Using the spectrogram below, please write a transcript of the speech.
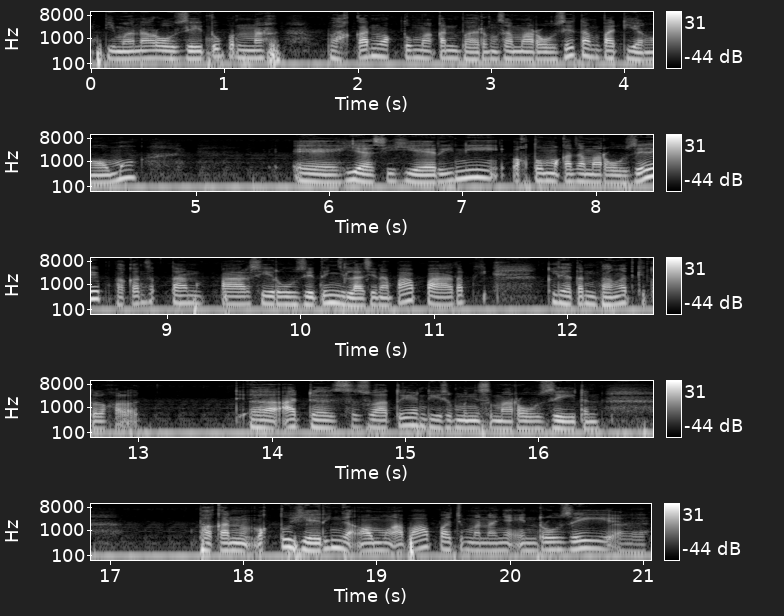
Di mana Rose itu pernah bahkan waktu makan bareng sama Rose tanpa dia ngomong eh ya si Harry ini waktu makan sama Rose bahkan tanpa si Rose itu jelasin apa apa tapi kelihatan banget gitu loh kalau uh, ada sesuatu yang disembunyi sama Rose dan bahkan waktu Harry nggak ngomong apa-apa cuma nanyain Rose uh,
